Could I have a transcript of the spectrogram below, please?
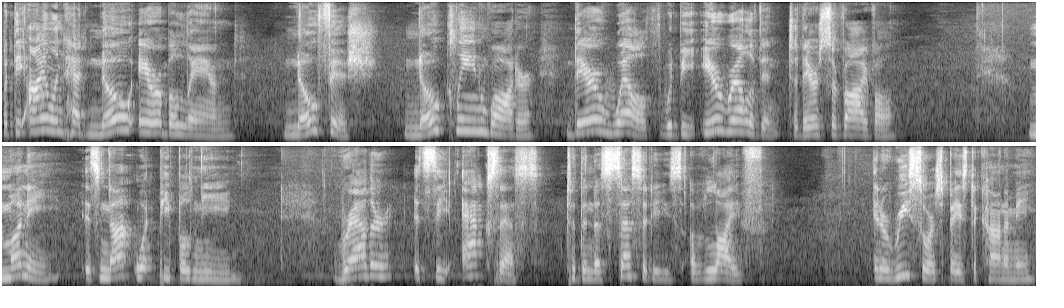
but the island had no arable land, no fish, no clean water, their wealth would be irrelevant to their survival. Money is not what people need. Rather, it's the access to the necessities of life. In a resource-based economy,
